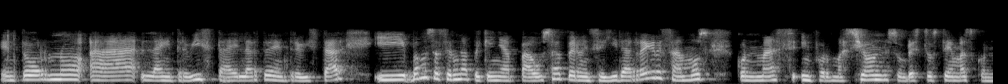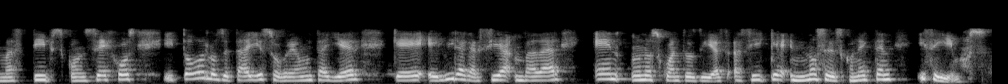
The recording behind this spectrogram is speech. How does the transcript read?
en torno a la entrevista, el arte de entrevistar y vamos a hacer una pequeña pausa, pero enseguida regresamos con más información sobre estos temas, con más tips, consejos y todos los detalles sobre un taller que Elvira García va a dar en unos cuantos días. Así que no se desconecten y seguimos.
